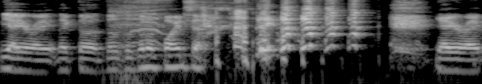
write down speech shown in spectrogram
yeah, you're right. Like the the, the little points. That... yeah, you're right.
